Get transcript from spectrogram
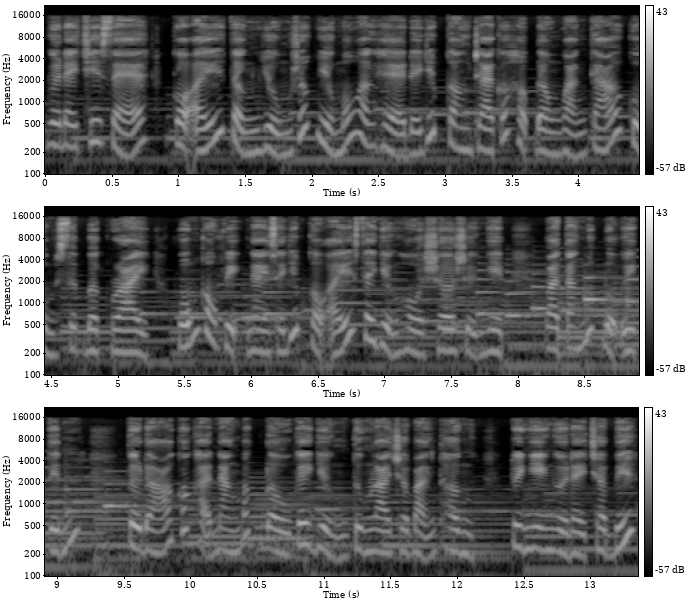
người này chia sẻ, cô ấy tận dụng rất nhiều mối quan hệ để giúp con trai có hợp đồng quảng cáo cùng Supergride. Vốn công việc này sẽ giúp cậu ấy xây dựng hồ sơ sự nghiệp và tăng mức độ uy tín. Từ đó có khả năng bắt đầu gây dựng tương lai cho bản thân. Tuy nhiên, người này cho biết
